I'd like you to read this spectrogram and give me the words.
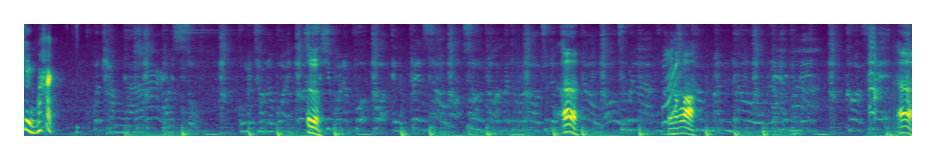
เก่งมากเออเออไปท้องหล่อเออ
